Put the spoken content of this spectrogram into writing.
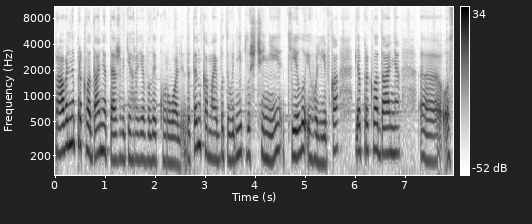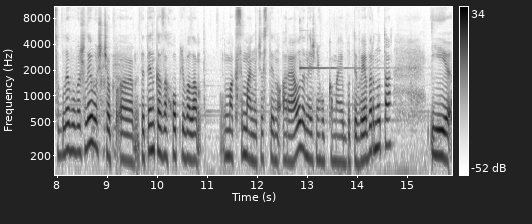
Правильне прикладання теж відіграє велику роль. Дитинка має бути в одній площині тіло і голівка для прикладання. Е, Особливо важливо, щоб е, дитинка захоплювала максимальну частину ареоли, нижня губка має бути вивернута. І е,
